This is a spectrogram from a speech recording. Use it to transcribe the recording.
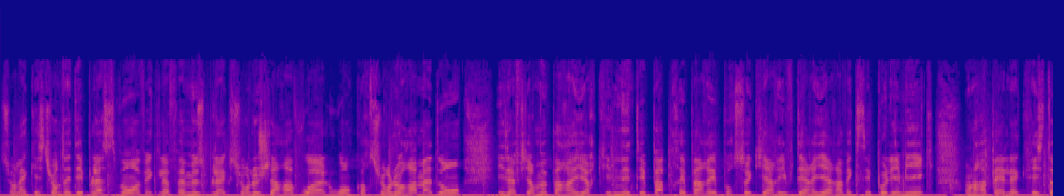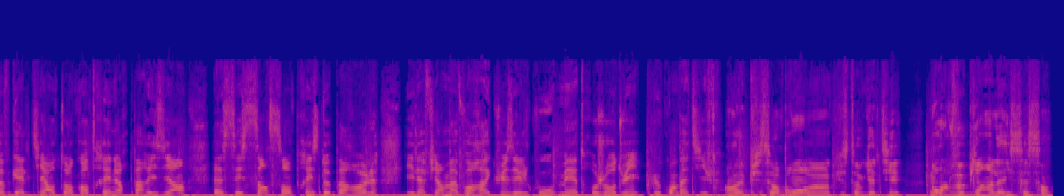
sur la question des déplacements avec la fameuse blague sur le char à voile ou encore sur le ramadan. Il affirme par ailleurs qu'il n'était pas préparé pour ce qui arrive derrière avec ces polémiques. On le rappelle, Christophe Galtier, en tant qu'entraîneur parisien, c'est 500 prises de parole. Il affirme avoir accusé le coup, mais être aujourd'hui plus combatif. Ah, et puis c'est un bon euh, Christophe Galtier. Nous on le veut bien à la SS. Hein.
